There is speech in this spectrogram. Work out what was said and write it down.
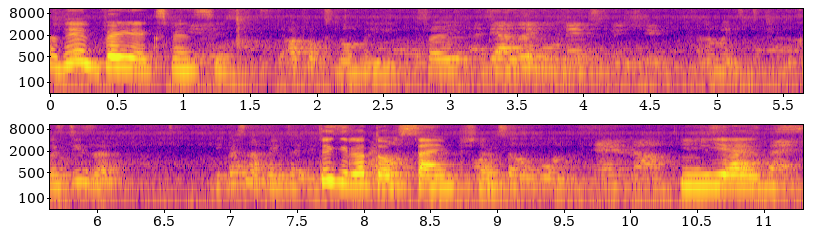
Are not they very expensive? The artworks normally, sorry, they are not even meant to be cheap. They're not meant to be cheap. Because these are, the person that painted it. Take a lot I of don't time, I sure. don't sell one. And uh, Yes. time,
